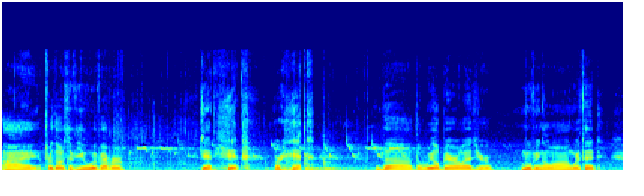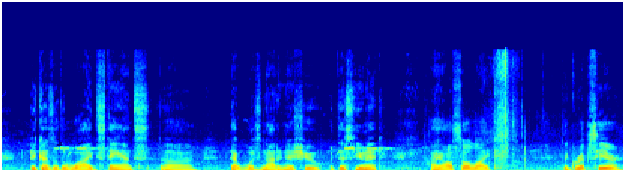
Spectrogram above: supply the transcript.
I, for those of you who have ever get hit or hit the, the wheelbarrow as you're moving along with it, because of the wide stance, uh, that was not an issue with this unit. I also like the grips here.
